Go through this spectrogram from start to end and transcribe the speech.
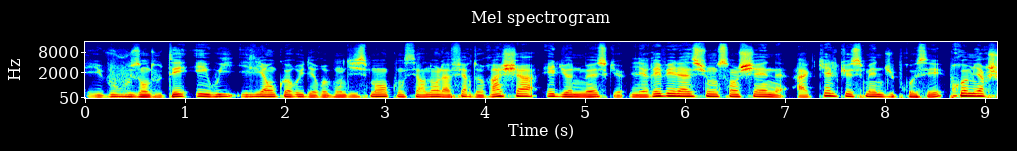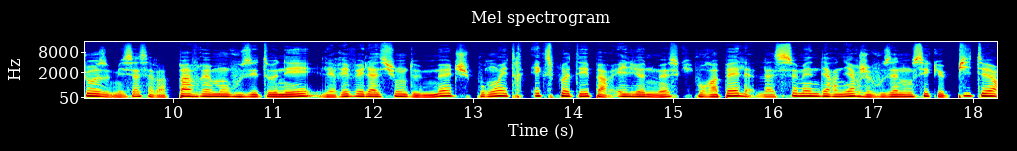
et vous vous en doutez, et oui, il y a encore eu des rebondissements concernant l'affaire de rachat Elon Musk. Les révélations s'enchaînent à quelques semaines du procès. Première chose, mais ça, ça va pas vraiment vous étonner, les révélations de Mudge pourront être exploitées par Elon Musk. Pour rappel, la semaine dernière, je vous annonçais que Peter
